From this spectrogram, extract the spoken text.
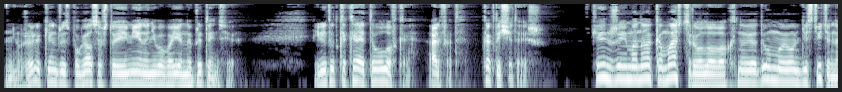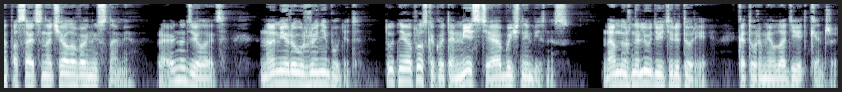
Неужели Кенджи испугался, что я имею на него военную претензию? Или тут какая-то уловка? Альфред, как ты считаешь? Кенджи и Монако мастер уловок, но я думаю, он действительно опасается начала войны с нами. Правильно делает. Но мира уже не будет. Тут не вопрос какой-то мести, а обычный бизнес. Нам нужны люди и территории, которыми владеет Кенджи.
